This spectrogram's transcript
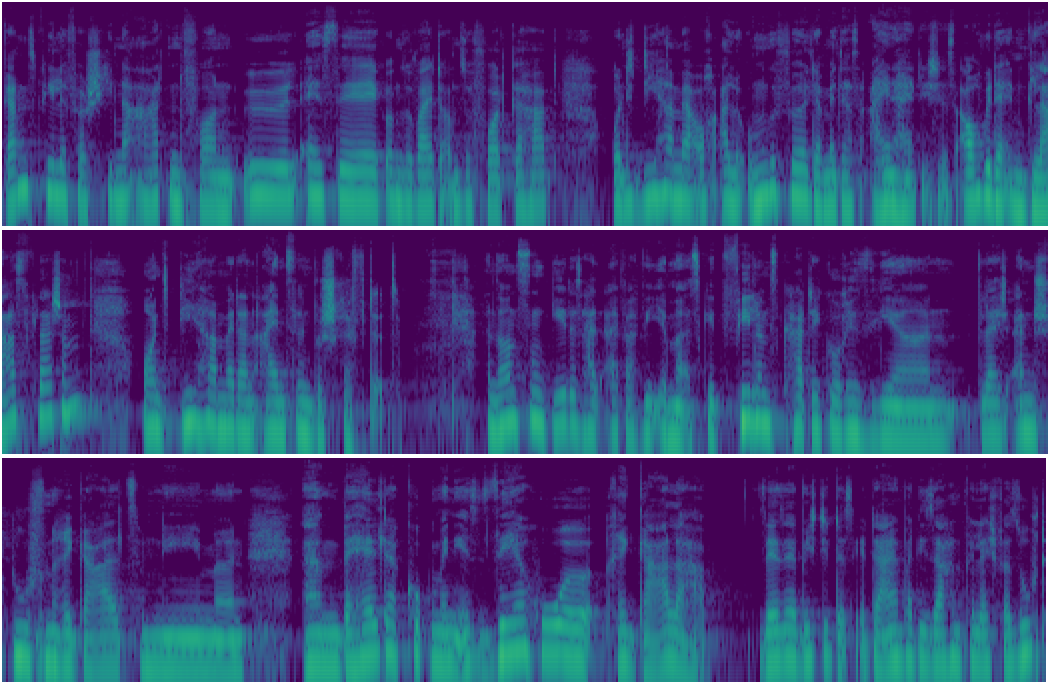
ganz viele verschiedene Arten von Öl, Essig und so weiter und so fort gehabt. Und die haben wir auch alle umgefüllt, damit das einheitlich ist. Auch wieder in Glasflaschen. Und die haben wir dann einzeln beschriftet. Ansonsten geht es halt einfach wie immer. Es geht viel ums Kategorisieren, vielleicht ein Stufenregal zu nehmen, ähm, Behälter gucken, wenn ihr sehr hohe Regale habt. Sehr, sehr wichtig, dass ihr da einfach die Sachen vielleicht versucht,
